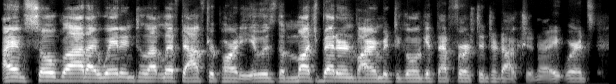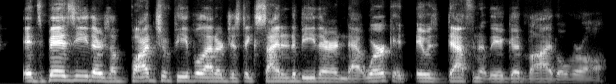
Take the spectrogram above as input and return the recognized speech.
I am so glad I waited until that lift after party. It was the much better environment to go and get that first introduction, right? Where it's it's busy. There's a bunch of people that are just excited to be there and network. It, it was definitely a good vibe overall.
